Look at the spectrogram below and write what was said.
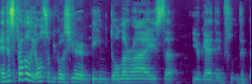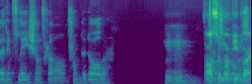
And it's probably also because here being dollarized, uh, you get infl- the bad inflation from from the dollar. hmm Also, more people are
